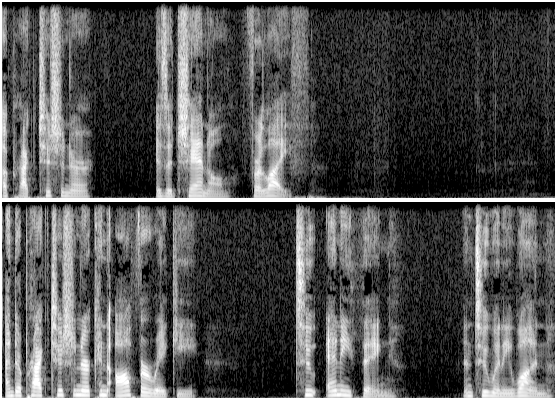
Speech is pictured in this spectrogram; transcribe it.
a practitioner is a channel for life. And a practitioner can offer Reiki to anything and to anyone.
